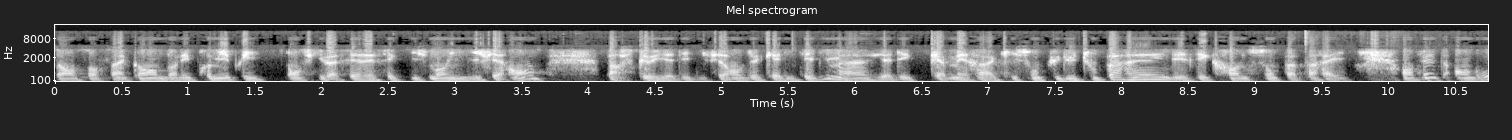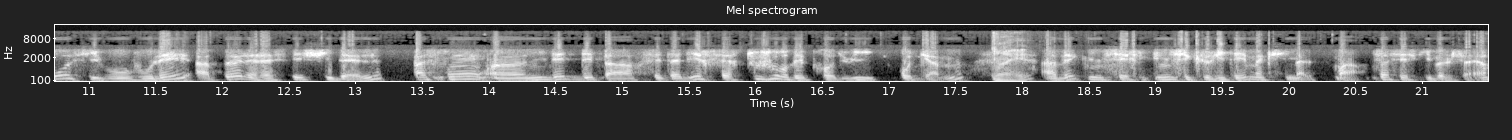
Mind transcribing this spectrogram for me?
100, 150 dans les premiers prix. Donc, ce qui va faire effectivement une différence, parce qu'il y a des différences de qualité d'image, il y a des caméras qui sont plus du tout pareilles, les écrans ne sont pas pareils. En fait, en gros, si vous voulez, Apple est resté fidèle à son euh, idée de départ, c'est-à-dire faire toujours des produits haut de gamme, avec une, série, une sécurité maximale. Voilà, ça c'est ce qu'ils veulent faire.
